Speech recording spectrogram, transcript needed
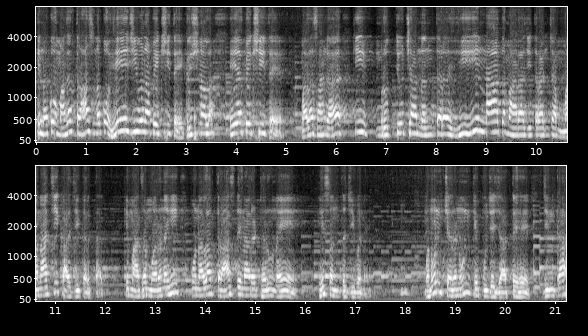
की नको माझा त्रास नको हे जीवन अपेक्षित आहे कृष्णाला हे अपेक्षित आहे. मला सांगा की मृत्यूच्या नंतरही नाथ महाराज इतरांच्या मनाची काळजी करतात. की माझं मरणही कोणाला त्रास देणार ठरू नये हे संत जीवन आहे. म्हणून चरण उनके पूजे जाते हैं जिनका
